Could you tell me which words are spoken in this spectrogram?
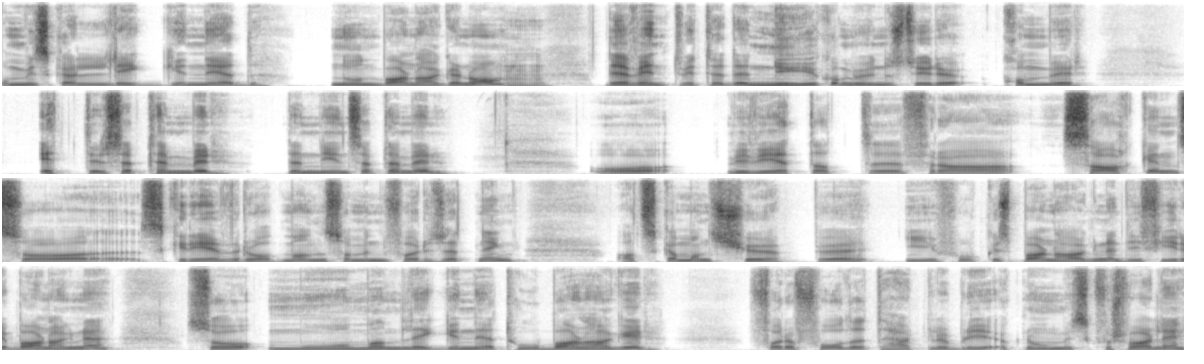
om vi skal legge ned noen barnehager nå. Mm -hmm. Det venter vi til det nye kommunestyret kommer etter september, den 9. september. Og vi vet at eh, fra saken så skrev rådmannen som en forutsetning at skal man kjøpe i Fokus barnehagene, de fire barnehagene, så må man legge ned to barnehager for å få dette her til å bli økonomisk forsvarlig.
